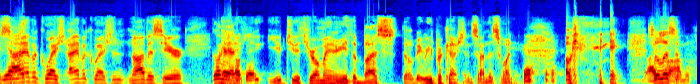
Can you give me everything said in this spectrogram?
so Yeah, I I- have a question. I have a question. Novice here. Go ahead. Okay. You, you two throw me underneath the bus. There'll be repercussions on this one. Okay. I so listen, promise.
